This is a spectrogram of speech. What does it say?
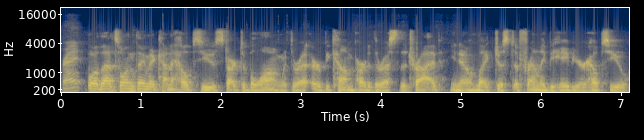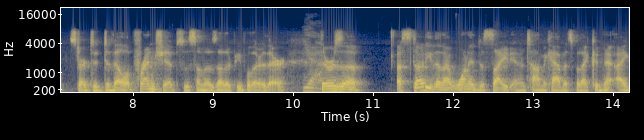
right? Well, that's one thing that kind of helps you start to belong with the re- or become part of the rest of the tribe. You know, like just a friendly behavior helps you start to develop friendships with some of those other people that are there. Yeah. There was a a study that I wanted to cite in Atomic Habits, but I couldn't I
